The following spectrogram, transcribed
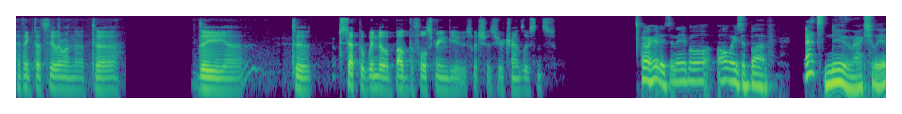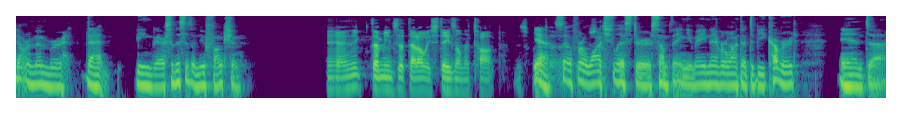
I think that's the other one that uh, the uh, to set the window above the full screen views, which is your translucence. Oh, here it is. Enable always above. That's new, actually. I don't remember that being there. So this is a new function. Yeah, I think that means that that always stays on the top. Yeah. So for a watch so. list or something, you may never want that to be covered, and uh,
